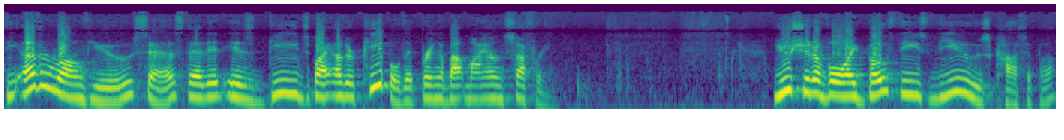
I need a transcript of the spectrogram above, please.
The other wrong view says that it is deeds by other people that bring about my own suffering. You should avoid both these views, Kassapa.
